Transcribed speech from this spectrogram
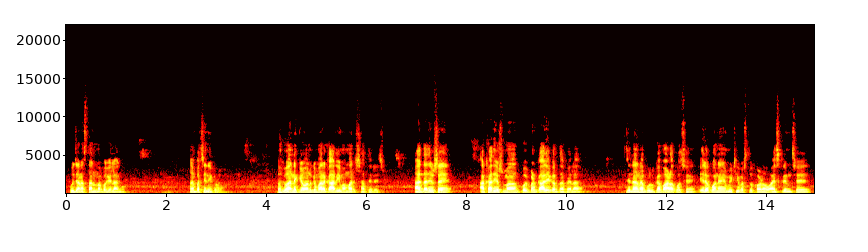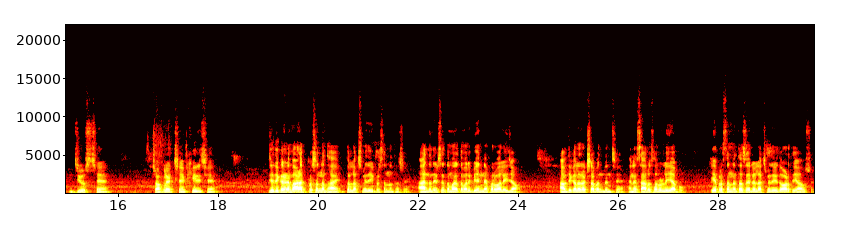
પૂજાના સ્થાનમાં પગે લાગો અને પછી નીકળો. ભગવાનને કહેવાનું કે મારા કાર્યમાં મારી સાથે રહેજો. આજના દિવસે આખા દિવસમાં કોઈ પણ કાર્ય કરતા પહેલાં જે નાના ભૂલકા બાળકો છે, એ લોકોને મીઠી વસ્તુ ખવડાવો. આઈસ્ક્રીમ છે, જ્યુસ છે, ચોકલેટ છે, ખીર છે. જેથી કરીને બાળક પ્રસન્ન થાય તો લક્ષ્મીદેવી પ્રસન્ન થશે. આજના દિવસે તમારે તમારી બહેનને ફરવા લઈ જાઓ. આવતીકાલે રક્ષાબંધન છે. એને સારું સારું લઈ આપો. એ પ્રસન્ન થશે એટલે લક્ષ્મીદેવી દોડતી આવશે.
